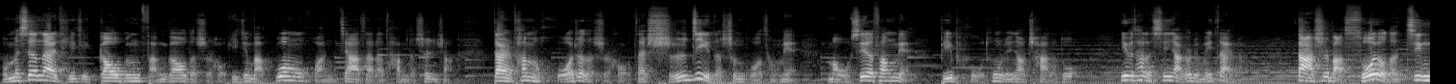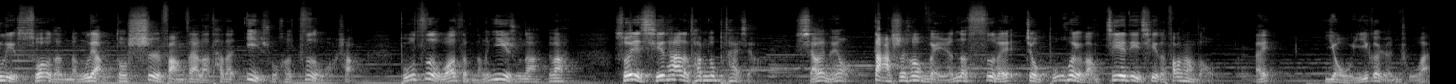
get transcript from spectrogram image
我们现在提起高更、梵高的时候，已经把光环加在了他们的身上，但是他们活着的时候，在实际的生活层面，某些方面比普通人要差得多。因为他的心压根就没在那儿，大师把所有的精力、所有的能量都释放在了他的艺术和自我上，不自我怎么能艺术呢？对吧？所以其他的他们都不太想，想也没用。大师和伟人的思维就不会往接地气的方向走。哎，有一个人除外，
